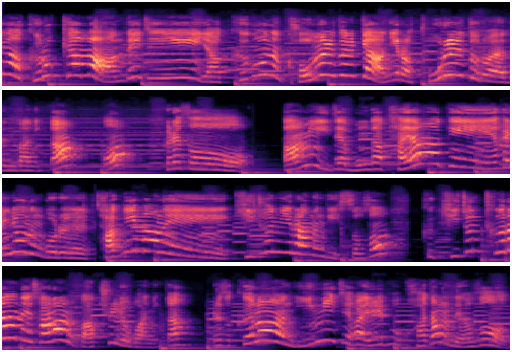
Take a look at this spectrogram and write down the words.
땡아 그렇게 하면 안 되지. 야 그거는 검을 들 게 아니라 돌을 들어야 된다니까? 어? 그래서 남이 이제 뭔가 다양하게 하려는 거를 자기만의 기준이라는 게 있어서 그 기준 틀 안에 사람을 맞추려고 하니까. 그래서 그런 이미지가 일부 과장되어서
